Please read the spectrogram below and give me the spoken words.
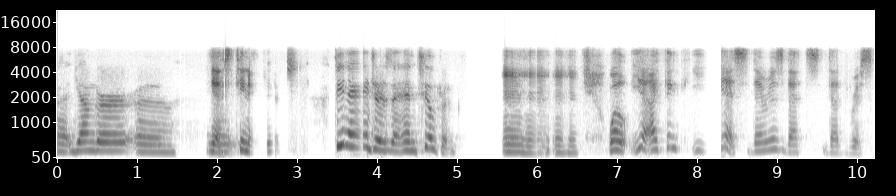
younger. Uh, yes, teenagers. Teenagers and children. Mm-hmm, mm-hmm. Well, yeah, I think yes, there is that that risk,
